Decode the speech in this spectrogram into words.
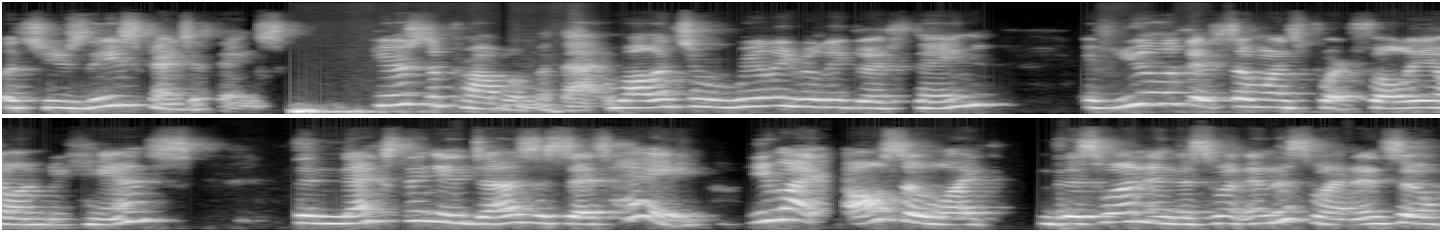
let's use these kinds of things. Here's the problem with that. While it's a really, really good thing, if you look at someone's portfolio on Behance, the next thing it does is says, hey, you might also like this one and this one and this one. And so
